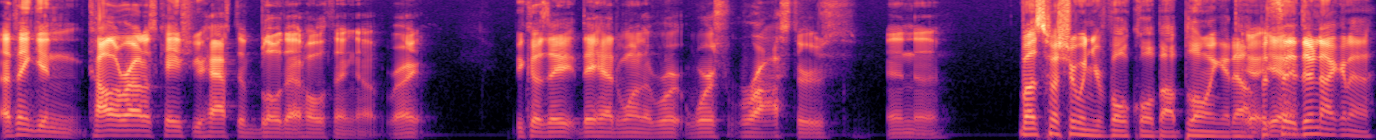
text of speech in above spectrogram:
I think in Colorado's case, you have to blow that whole thing up, right? Because they they had one of the worst rosters in the. But especially when you're vocal about blowing it up, Yeah, but yeah. they- they're not gonna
